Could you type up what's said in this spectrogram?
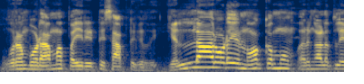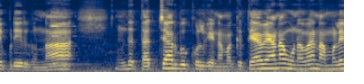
உரம் போடாமல் பயிரிட்டு சாப்பிட்டுக்கிறது. எல்லாரோடைய நோக்கமும் வருங்காலத்தில் எப்படி இருக்குன்னா இந்த தற்சார்பு கொள்கை நமக்கு தேவையான உணவை நம்மளே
